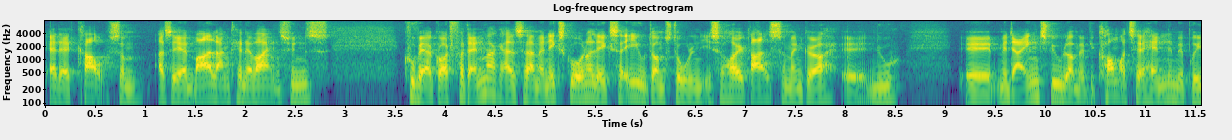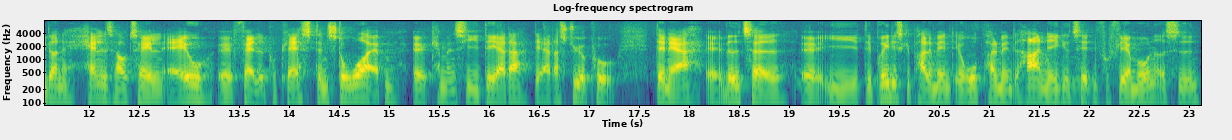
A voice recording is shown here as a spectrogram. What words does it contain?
er da et krav, som altså jeg meget langt hen ad vejen synes kunne være godt for Danmark, altså at man ikke skulle underlægge sig EU-domstolen i så høj grad, som man gør øh, nu. Øh, men der er ingen tvivl om, at vi kommer til at handle med britterne. Handelsaftalen er jo øh, faldet på plads. Den store af dem, øh, kan man sige, det er der, det er der styr på. Den er øh, vedtaget i det britiske parlament. Europaparlamentet har nikket til den for flere måneder siden.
